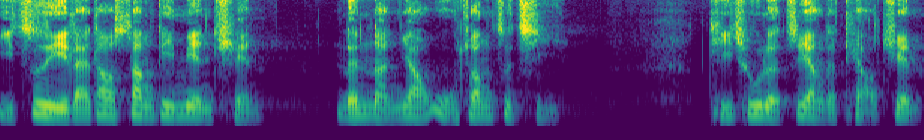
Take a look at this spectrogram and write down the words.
以至于来到上帝面前，仍然要武装自己，提出了这样的条件。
